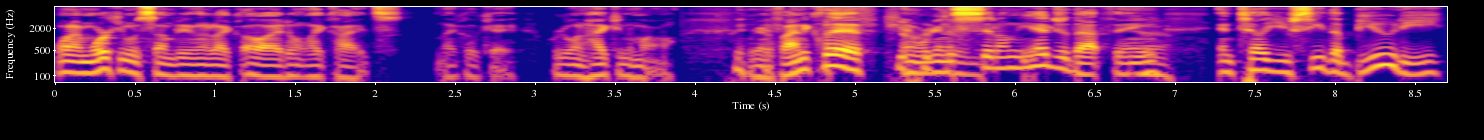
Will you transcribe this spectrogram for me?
when I'm working with somebody and they're like, "Oh, I don't like heights." I'm like, okay, we're going hiking tomorrow. We're gonna find a cliff and we're gonna sit on the edge of that thing Yeah. until you see the beauty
